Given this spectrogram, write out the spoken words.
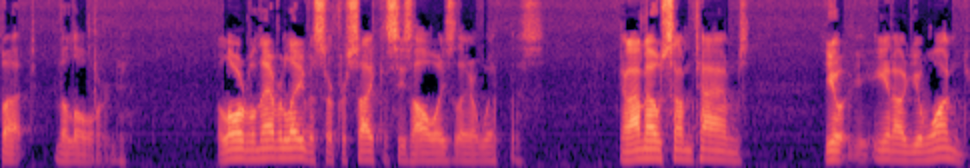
but the Lord. The Lord will never leave us or forsake us. He's always there with us. And I know sometimes you you know you wonder,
